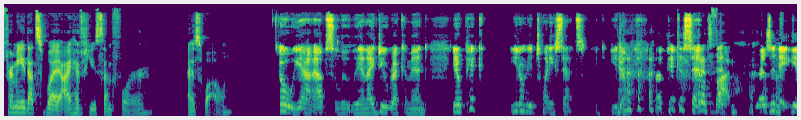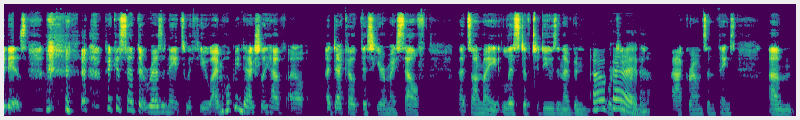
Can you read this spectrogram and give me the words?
For me, that's what I have used them for as well. Oh yeah, absolutely. And I do recommend, you know, pick you don't need 20 sets. You, you don't. Uh, pick a set it's that fun. resonate. It is. pick a set that resonates with you. I'm hoping to actually have a, a, deck out this year myself. That's on my list of to dos, and I've been oh, working on backgrounds and things. Um,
